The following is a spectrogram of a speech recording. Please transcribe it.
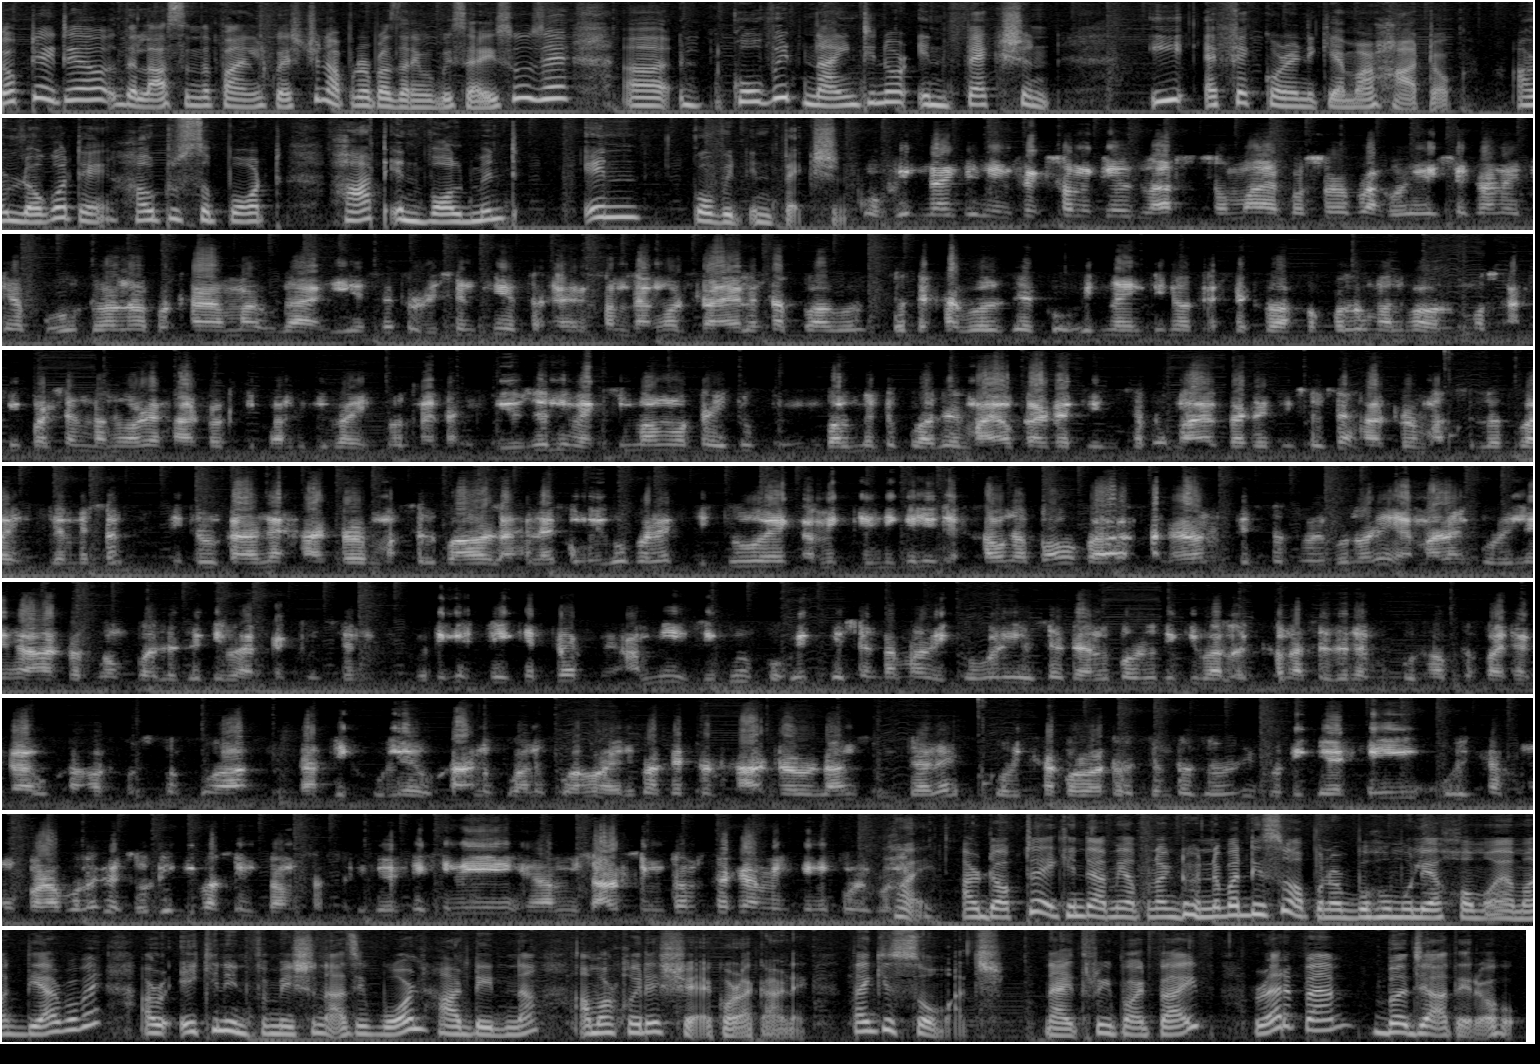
ডক্টৰ এতিয়া the last and the final question আপোনাৰ পৰা জানিব বিচাৰিছোঁ যে ক'ভিড নাইণ্টিনৰ ইনফেকশ্যন ই এফেক্ট কৰে নেকি আমাৰ হাৰ্টক আৰু লগতে how to support heart involvement in COVID infection COVID nineteen infection এতিয়া লাষ্ট ছমাহ এবছৰৰ পৰা হৈ আহিছে কাৰণে এতিয়া বহুত ধৰণৰ কথা আমাৰ ওলাই আহি আছে। তো ৰিচেণ্টলি এখন ডাঙৰ ট্ৰায়েল এটা পোৱা গ'ল তো দেখা গ'ল যে কভিড নাইণ্টিনত এফেক্ট হোৱা সকলো মানুহৰ অলমষ্ট আশী পাৰ্চেণ্ট মানুহৰে হাৰ্টত কিবা নহয় কিবা ইনভলভমেণ্ট আহে ইউজুৱেলি মেক্সিমামতে এইটো ইনভলভমেণ্টটো পোৱা যায় মায়'কাৰ্ডাইটিছ হিচাপে। মায়'কাৰ্ডাইটিছ হৈছে হাৰ্টৰ মাচেলত হোৱা ইনফ্লেমেশ্যন যিটোৰ কাৰণে হাৰ্টৰ মাচেল পাৱাৰ লাহে লাহে কমিব পাৰে যিটো এক আমি ক্লিনিকেলি দেখাও নাপাওঁ বা সাধাৰণ ক্ষেত্ৰত ধৰিব নোৱাৰি এম আৰ আই কৰিলেহে হাৰ্টত গম পোৱা যায় যে কিবা এফেক্ট হৈছে। গতিকে এই ক্ষেত্ৰত আমি যিবোৰ কভিড পেচেণ্ট আমাৰ ৰিকভাৰী হৈছে তেওঁলোকৰ যদি কিবা লক্ষণ আছে যেনে বুকুত শব্দ পাই থকা উশাহত কষ্ট পোৱা ৰাতি শুলে উশাহ নোপোৱা নোপোৱা হয় এনেকুৱা ক্ষেত্ৰত হাৰ্ট আৰু লাংছ দুটাৰে পৰীক্ষা কৰোৱাটো অত্যন্ত জৰুৰী। গতিকে সেই পৰীক্ষাসমূহ কৰাব লাগে যদি কিবা চিমটমছ আছে। গতিকে সেইখিনি আমি যাৰ চিমটমছ থাকে আমি সেইখিনি কৰিব লাগে। আৰু ডক্টৰ এইখিনিতে আমি আপোনাক ধন্যবাদ দিছোঁ। আপোনাৰ বহুমূলীয়া সময় আমাক দিয়াৰ বাবে আৰু এইখিনি ইনফৰ্মেশ্যন আজি ৱৰ্ল্ড হাৰ্ট ডে দিনা আমাৰ সৈতে শ্বেয়াৰ কৰাৰ কাৰণে। Thank you so' much nine three point five red F M বজাতে ৰহো।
